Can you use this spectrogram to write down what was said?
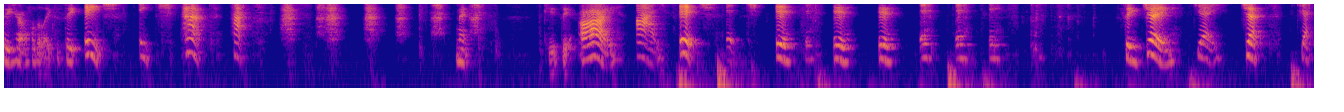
Say here, I'll hold it like this. Say H, H. hat. Hat. Nice. Okay, say I, I. itch, H. I. I, I. Eh. Eh. Eh. Say J. jet, Jet.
